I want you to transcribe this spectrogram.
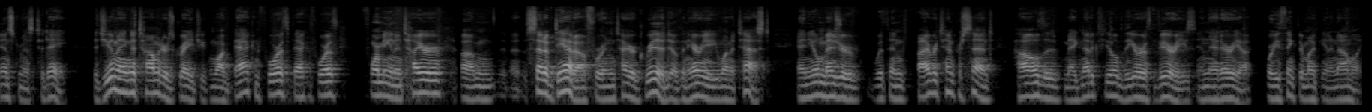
instruments today. The geomagnetometer is great. You can walk back and forth, back and forth, forming an entire um, set of data for an entire grid of an area you want to test. And you'll measure within 5 or 10% how the magnetic field of the Earth varies in that area where you think there might be an anomaly.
